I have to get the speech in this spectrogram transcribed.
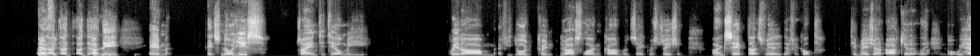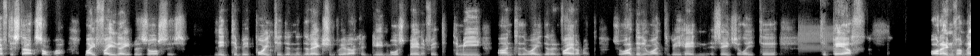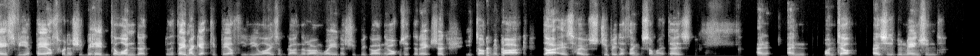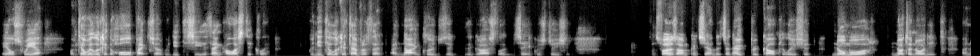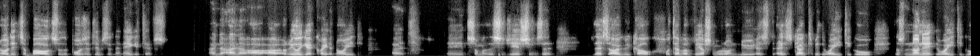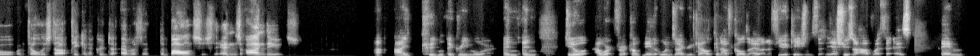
I, I, I, I, um, it's no use trying to tell me where I am if you don't count grassland carbon sequestration. I mm-hmm. accept that's very difficult to measure accurately, but we have to start somewhere. My finite resources need to be pointed in the direction where I can gain most benefit to me and to the wider environment. So I didn't want to be heading essentially to to Perth or Inverness via Perth when I should be heading to London. By the time I get to Perth, you realise I've gone the wrong way and I should be going the opposite direction. He turned me back. That is how stupid I think some of it is. And and until, as has been mentioned elsewhere, until we look at the whole picture, we need to see the thing holistically. We need to look at everything, and that includes the, the grassland sequestration. As far as I'm concerned, it's an output calculation, no more not an audit. An audit's a balance of the positives and the negatives. And, and I, I really get quite annoyed at uh, some of the suggestions that this agricult, whatever version we're on now, is, is going to be the way to go. There's none of the way to go until they start taking account of everything the balances, the ins and the outs. I, I couldn't agree more. And and you know, I work for a company that owns Agrecalc, and I've called it out on a few occasions that the issues I have with it is um,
